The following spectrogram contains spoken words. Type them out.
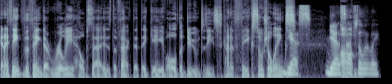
And I think the thing that really helps that is the fact that they gave all the dudes these kind of fake social links. Yes. Yes, Um, absolutely.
